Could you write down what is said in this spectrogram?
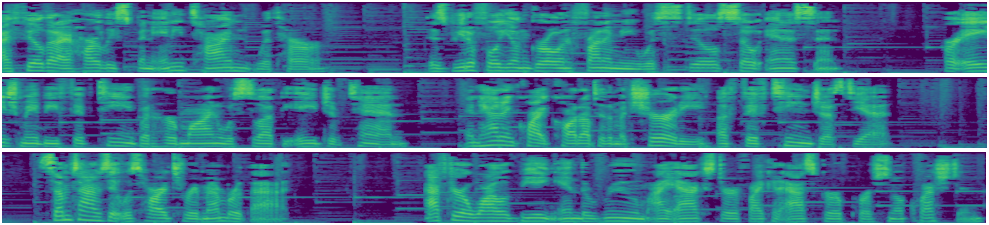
I feel that I hardly spend any time with her This beautiful young girl in front of me was still so innocent. Her age may be 15, but her mind was still at the age of 10 and hadn't quite caught up to the maturity of 15 just yet. Sometimes it was hard to remember that. After a while of being in the room, I asked her if I could ask her a personal question.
